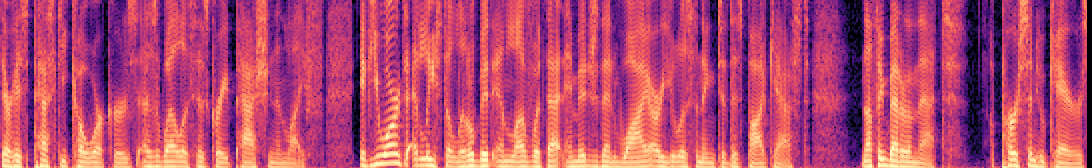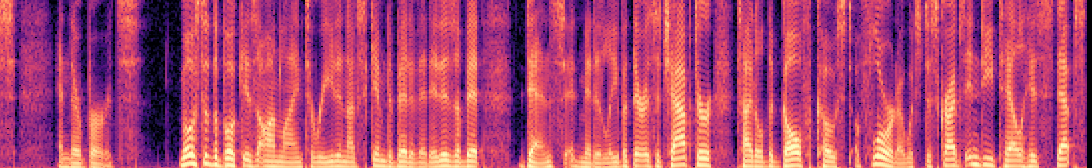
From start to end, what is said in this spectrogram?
they're his pesky coworkers as well as his great passion in life. If you aren't at least a little bit in love with that image, then why are you listening to this podcast? Nothing better than that. A person who cares, and they're birds. Most of the book is online to read, and I've skimmed a bit of it. It is a bit dense, admittedly, but there is a chapter titled The Gulf Coast of Florida, which describes in detail his steps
